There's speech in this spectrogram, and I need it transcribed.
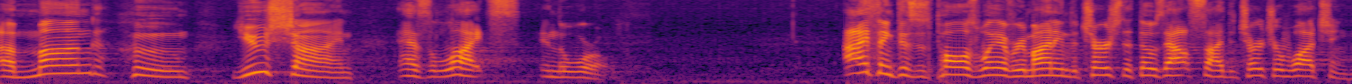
among whom you shine as lights in the world. I think this is Paul's way of reminding the church that those outside the church are watching.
